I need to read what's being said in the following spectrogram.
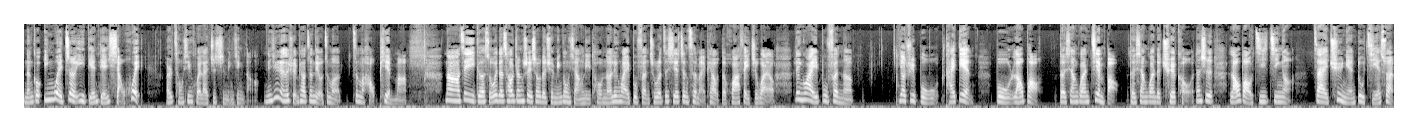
能够因为这一点点小惠而重新回来支持民进党啊。年轻人的选票真的有这么这么好骗吗？那这一个所谓的超征税收的全民共享里头呢，另外一部分除了这些政策买票的花费之外哦，另外一部分呢要去补台电、补劳保的相关健保。的相关的缺口，但是劳保基金啊，在去年度结算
